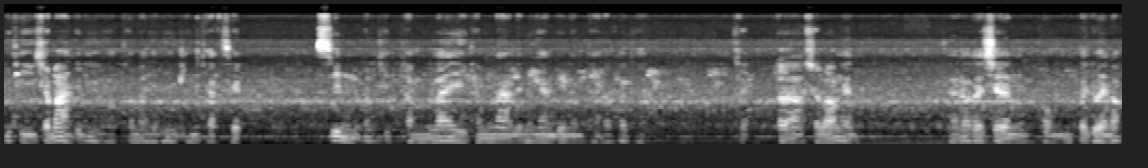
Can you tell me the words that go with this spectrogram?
วิถีชาวบ้านที่นี่ครับชาวบ้านที่นี่หลังจากเสร็จ สิ้นภารกิจทำไร่ทำนาหรือมีงานเดือนต่างๆแล้วก็จะจะเอ่อฉลองกันแล้วก็เชิญผมไปด้วยเนาะ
